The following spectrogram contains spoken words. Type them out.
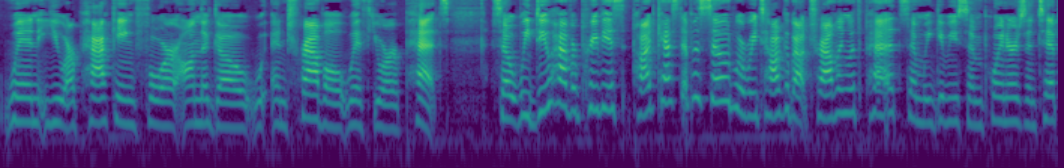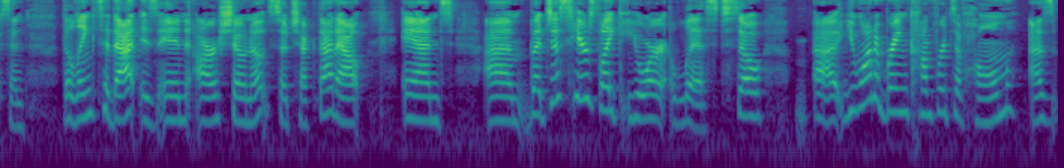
when you are packing for on the go and travel with your pets. So, we do have a previous podcast episode where we talk about traveling with pets and we give you some pointers and tips. And the link to that is in our show notes. So, check that out. And, um, but just here's like your list. So, uh, you want to bring comforts of home as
